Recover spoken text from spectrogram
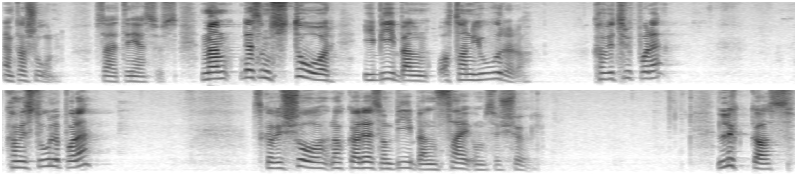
En person som heter Jesus. Men det som står i Bibelen at han gjorde, da, kan vi tro på det? Kan vi stole på det? Skal vi se noe av det som Bibelen sier om seg sjøl. Lukas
